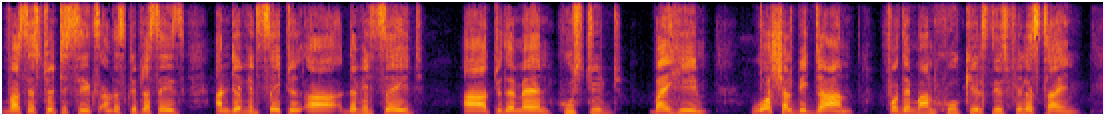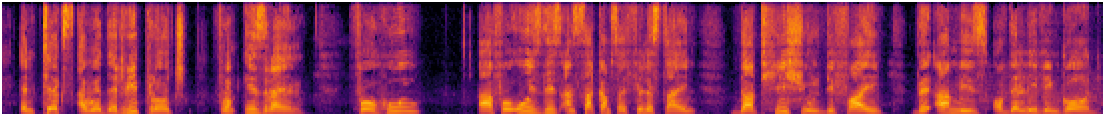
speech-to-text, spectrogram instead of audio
verses 26 and the scripture says and david said to uh, david said uh, to the man who stood by him what shall be done for the man who kills this philistine and takes away the reproach from israel? For who uh, for who is this uncircumcised philistine that he should defy the armies of the living god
